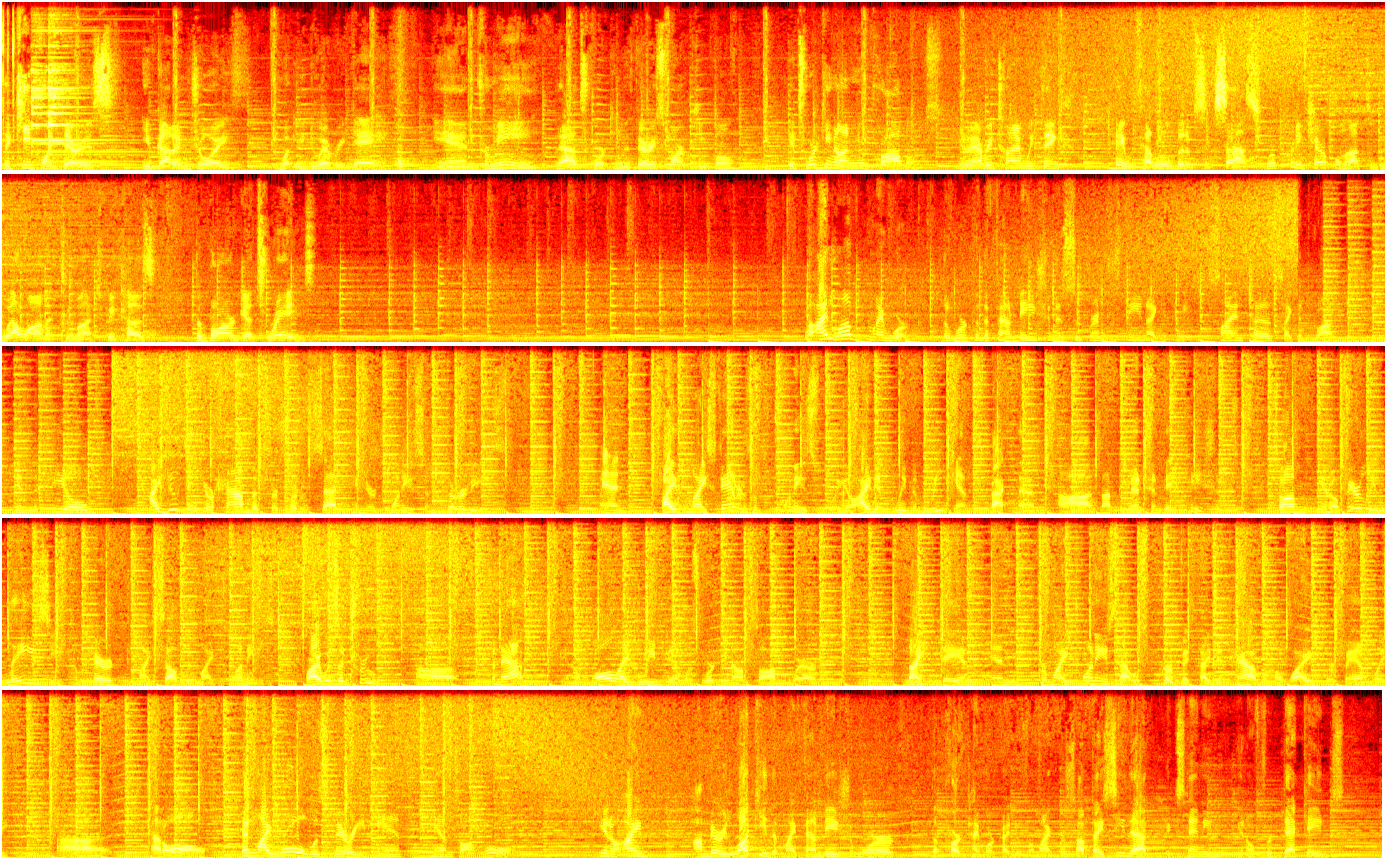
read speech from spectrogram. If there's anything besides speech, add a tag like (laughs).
The key point there is you've got to enjoy what you do every day. And for me, that's working with very smart people. It's working on new problems. You know, every time we think, hey, we've had a little bit of success, we're pretty careful not to dwell on it too much because the bar gets raised. Well, I love my work. The work of the foundation is super interesting. I get to meet scientists, I get to go out in the field. I do think your habits are sort of set in your 20s and 30s. And by my standards of 20s, you know, I didn't believe in weekends back then, uh, not to mention vacations. So I'm, you know, fairly lazy compared to myself in my 20s, where I was a true uh, fanatic. You know, all I believed in was working on software night and day. And, and for my 20s, that was perfect. I didn't have a wife or family uh, at all. And my role was very hand, hands-on role. You know, I, I'm very lucky that my foundation work, the part-time work I do for Microsoft, I see that extending, you know, for decades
